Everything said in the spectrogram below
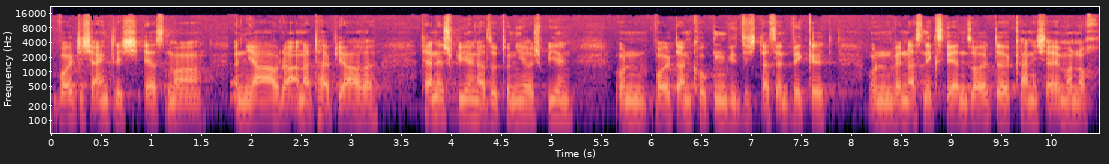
wollte ich eigentlich erst mal ein Jahr oder anderthalb Jahre Tennis spielen, also Turniere spielen und wollte dann gucken, wie sich das entwickelt. Und wenn das nichts werden sollte, kann ich ja immer noch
